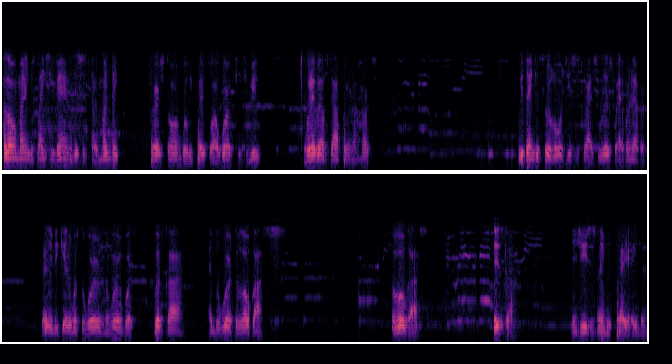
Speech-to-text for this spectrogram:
Hello, my name is Lacey Van, and this is the Monday Prayer Storm where we pray for our work and commute, whatever else God put in our hearts. We thank you for the Lord Jesus Christ who lives forever and ever. That in the beginning was the Word, and the Word was with God, and the Word, the Logos. The Logos is God. In Jesus' name we pray, amen.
